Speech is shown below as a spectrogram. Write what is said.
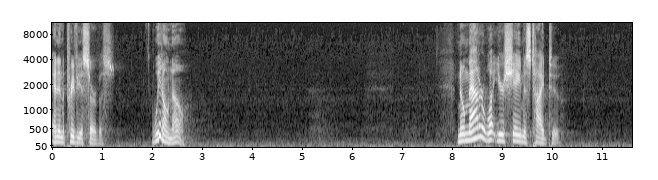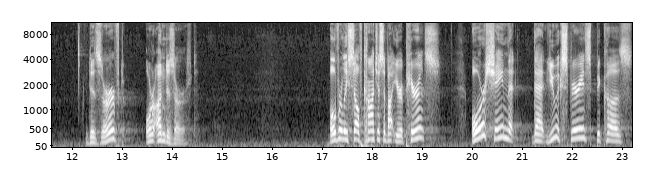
and in the previous service. We don't know. No matter what your shame is tied to, deserved or undeserved, overly self conscious about your appearance, or shame that, that you experience because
